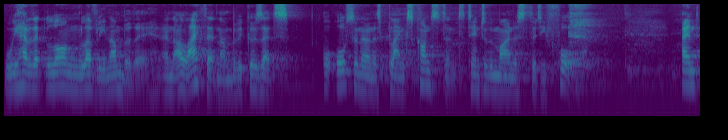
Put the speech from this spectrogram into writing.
We have that long, lovely number there. And I like that number because that's also known as Planck's constant, 10 to the minus 34. And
